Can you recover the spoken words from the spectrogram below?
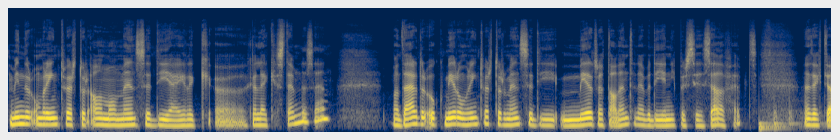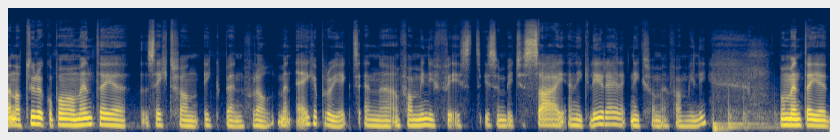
minder omringd werd door allemaal mensen die eigenlijk uh, gelijkgestemden zijn. Maar daardoor ook meer omringd werd door mensen die meerdere talenten hebben die je niet per se zelf hebt. En zegt ja, natuurlijk op een moment dat je zegt van ik ben vooral mijn eigen project en uh, een familiefeest is een beetje saai en ik leer eigenlijk niks van mijn familie. Op het moment dat je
